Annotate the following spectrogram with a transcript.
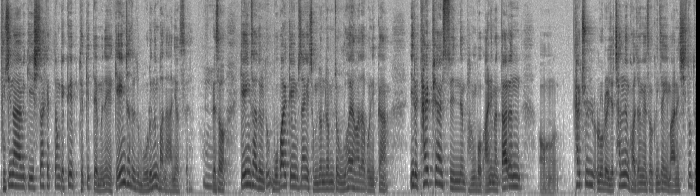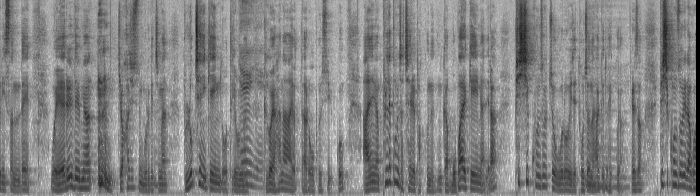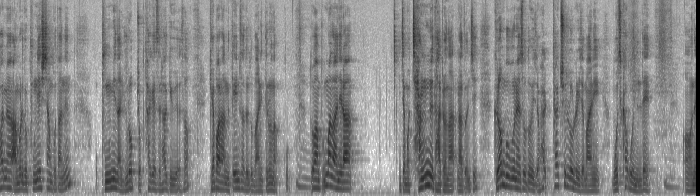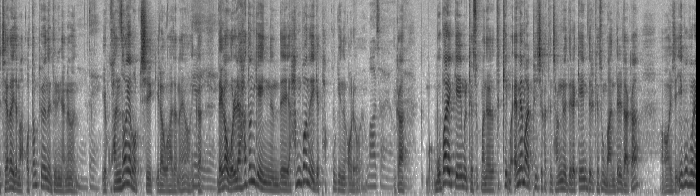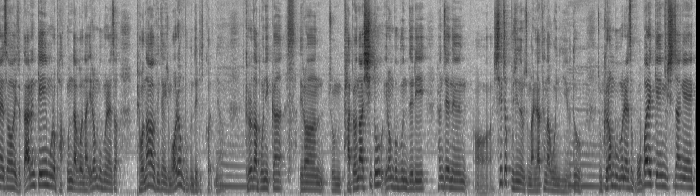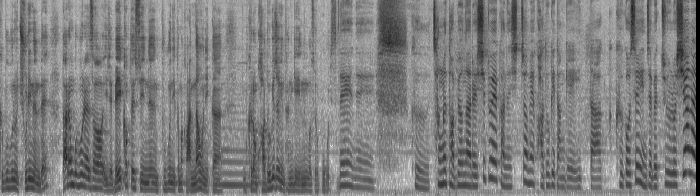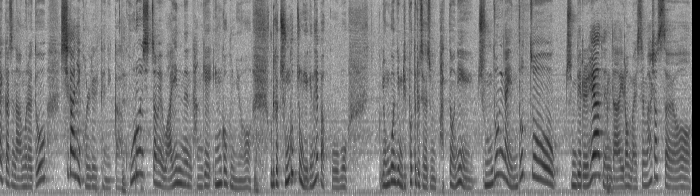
부진하기 시작했던 게 꽤 됐기 때문에 게임사들도 모르는 바는 아니었어요. 음. 그래서 게임사들도 모바일 게임 시장이 점점 점점 우하향하다 보니까 이를 탈피할 수 있는 방법 아니면 다른 어, 탈출로를 이제 찾는 과정에서 굉장히 많은 시도들이 있었는데 뭐 예를 들면 기억하실 수는 모르겠지만 블록체인 게임도 어떻게 보면 예, 예. 그거의 하나였다고 볼 수 있고 아니면 플랫폼 자체를 바꾸는 그러니까 모바일 게임이 아니라 PC 콘솔 쪽으로 이제 도전을 하기도 했고요. 그래서 PC 콘솔이라고 하면 아무래도 국내 시장보다는 북미나 유럽 쪽 타겟을 하기 위해서 개발하는 게임사들도 많이 늘어났고 또한 뿐만 아니라 이제 뭐 장르 다변화라든지 그런 부분에서도 이제 활, 탈출로를 이제 많이 모색하고 있는데 어 근데 제가 이제 막 어떤 표현을 드리냐면 음, 네. 이게 관성의 법칙이라고 하잖아요. 그러니까 예, 예. 내가 원래 하던 게 있는데 한 번에 이게 바꾸기는 어려워요. 맞아요. 그러니까 네. 뭐 모바일 게임을 계속 만들다 특히 뭐 MMORPG 같은 장르들의 게임들을 계속 만들다가 어 이제 이 부분에서 이제 다른 게임으로 바꾼다거나 이런 부분에서 변화가 굉장히 좀 어려운 부분들이 있거든요. 음. 그러다 보니까 이런 좀 다변화 시도 이런 부분들이 현재는 어 실적 부진으로 좀 많이 나타나고 있는 이유도 음. 좀 그런 부분에서 모바일 게임 시장의 그 부분을 줄이는데 다른 부분에서 이제 메이크업 될 수 있는 부분이 그만큼 안 나오니까 음. 좀 그런 과도기적인 단계에 있는 것으로 보고 있습니다. 네, 네. 그 장르 다변화를 시도해 가는 시점에 과도기 단계에 있다. 그것을 이제 맥주로 시연하기까지는 아무래도 시간이 걸릴 테니까 네. 그런 시점에 와 있는 단계인 거군요. 우리가 중국 쪽 얘기는 해봤고 뭐 연구원님 리포트를 제가 좀 봤더니 중동이나 인도 쪽 준비를 해야 된다 이런 말씀을 하셨어요.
